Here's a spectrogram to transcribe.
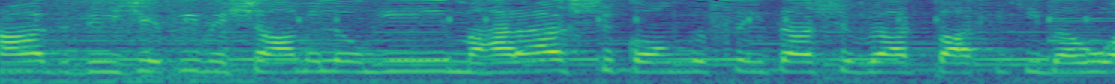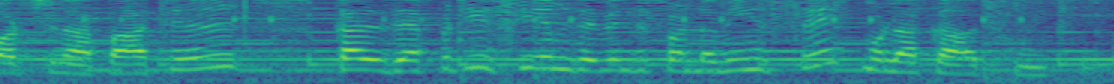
आज बीजेपी में शामिल होंगी महाराष्ट्र कांग्रेस नेता शिवराज पाटिल की बहू अर्चना पाटिल। कल डेप्यूटी सीएम देवेंद्र फडणवीस से मुलाकात हुई थी।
